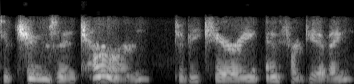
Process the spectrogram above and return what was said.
to choose in turn to be caring and forgiving.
